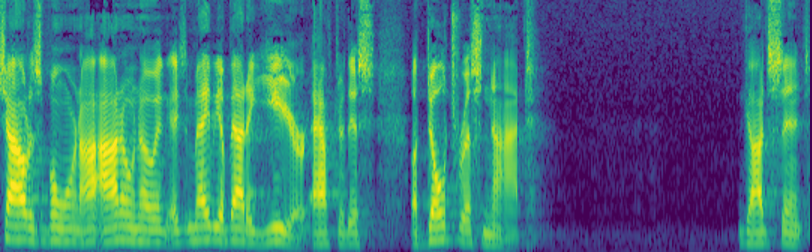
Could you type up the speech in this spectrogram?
Child is born, I, I don't know, it's maybe about a year after this adulterous night, God sent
